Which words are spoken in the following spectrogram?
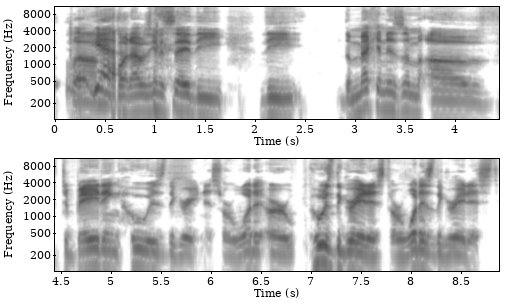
Um, yeah. but I was going to say the the the mechanism of debating who is the greatness or what or who is the greatest or what is the greatest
